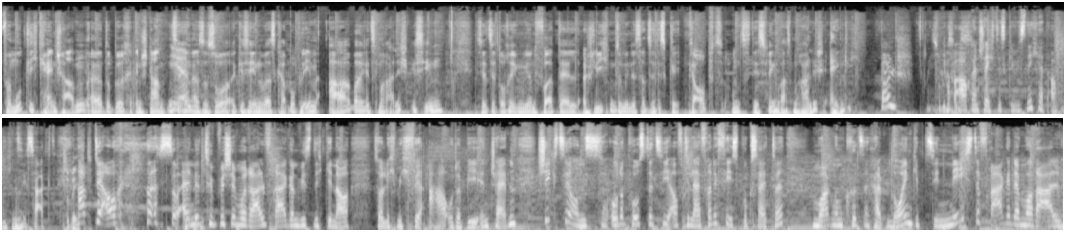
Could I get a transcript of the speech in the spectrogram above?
vermutlich kein Schaden äh, dadurch entstanden Ja. sein. Also so gesehen war es kein Problem. Aber jetzt moralisch gesehen, sie hat sich doch irgendwie einen Vorteil erschlichen. Zumindest hat sie das geglaubt. Und deswegen war es moralisch eigentlich falsch. So Ich habe auch ein schlechtes Gewissen. Ich hätte auch nichts gesagt. zu Recht. Habt ihr auch so eine typische Moralfrage und wisst nicht genau, soll ich mich für A oder B entscheiden? Schickt sie uns oder postet sie auf die Live-Radio Facebook-Seite. Morgen um kurz nach halb neun gibt es die nächste Frage der Moral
